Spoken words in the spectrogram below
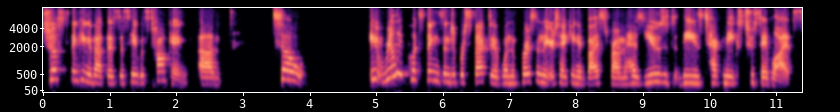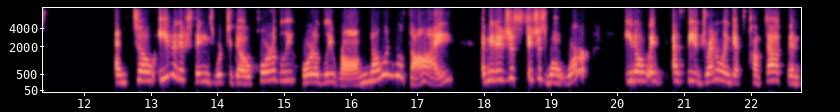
just thinking about this as he was talking. Um, so, it really puts things into perspective when the person that you're taking advice from has used these techniques to save lives. And so, even if things were to go horribly, horribly wrong, no one will die. I mean, it just it just won't work. You know, it, as the adrenaline gets pumped up, and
